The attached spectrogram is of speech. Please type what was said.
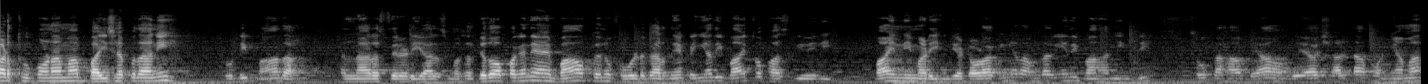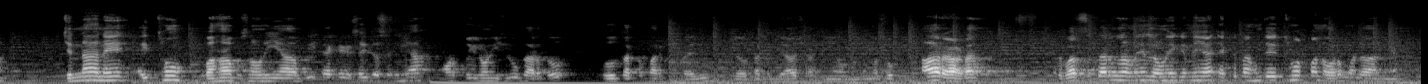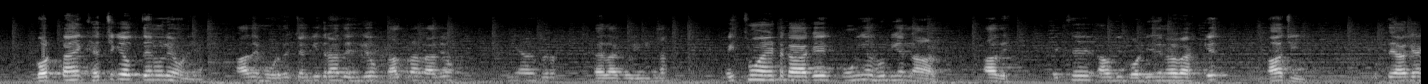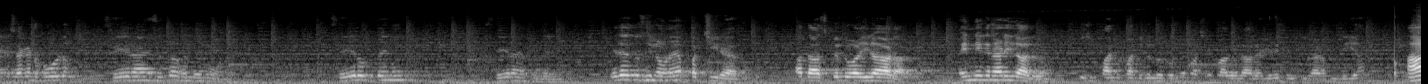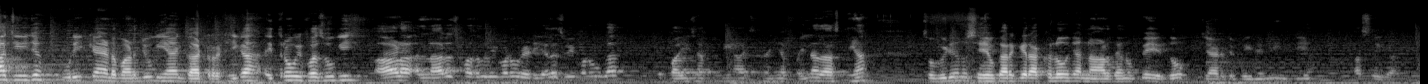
ਪੜਥੂ ਪਾਉਣਾ ਮਾ ਬਾਈਸੈਪ ਦਾ ਨਹੀਂ ਤੁਹਾਡੀ ਬਾਹ ਦਾ। ਅਲਨਾਰਸ ਤੇ ਰੇਡੀਅਲਸ ਮਸਲ। ਜਦੋਂ ਆਪਾਂ ਕਹਿੰਦੇ ਐ ਬਾਹ ਉੱਤੇ ਨੂੰ ਫੋਲਡ ਕਰਦੇ ਆ, ਕਈਆਂ ਦੀ ਬਾਹ ਇੱਥੋਂ ਫਸਦੀ ਹੋਈ ਨਹੀਂ ਬਾਹ ਇੰਨੀ ਮਾੜੀ ਹੁੰਦੀ ਆ, ਡੋਲਾ ਕਈਆਂ ਦਾ ਹੁੰਦਾ, ਕਈਆਂ ਦੀ ਬਾਹ ਨਹੀਂ ਹੁੰਦੀ। ਸੋ ਕਹਾ ਵਿਆਹ ਹੁੰਦੇ ਆ, ਸ਼ਰਟਾਂ ਪਾਉਣੀਆਂ ਵਾ। ਜਿਨ੍ਹਾਂ ਨੇ ਇੱਥੋਂ ਬਾਹਾਂ ਫਸਾਉਣੀਆਂ ਵੀ ਇੱਕ ਇੱਕ ਸਹੀ ਦੱਸਣੀਆਂ ਹੁਣ ਤੋਂ ਹੀ ਲਾਉਣੀ ਸ਼ੁਰੂ ਕਰ ਦੋ, ਉਦੋਂ ਤੱਕ ਫ਼ਰਕ ਪੈ ਜੂ, ਜਦੋਂ ਤੱਕ ਵਿਆਹ ਸ਼ਾਦੀਆਂ ਆਉਣੀਆਂ ਮਸੋ ਆਹ ਰਾੜ ਰਿਵਰਸ ਕਰਨ ਲਾਉਣੇ ਲਾਉਣੇ ਕਿਵੇਂ ਆ? ਇੱਕ ਤਾਂ ਹੁੰਦੇ ਇੱਥੋਂ ਆਪਾਂ ਨਾਰਮਲ ਲਾਉਂਦੇ ਆ। ਗੋਟਾਂ ਐਂ ਖਿੱਚ ਕੇ ਉੱਤੇ ਨੂੰ ਲਿਆਉਣੇ ਆ। ਆਹ ਦੇ ਮੋੜ ਦੇ ਚੰਗੀ ਤਰ੍ਹਾਂ ਦੇਖ ਲਿਓ, ਗਲਤ ਤਰ੍ਹਾਂ ਲਾ ਦਿਓ ਨਹੀਂ ਐਵੇਂ ਫਿਰ ਫਾਇਦਾ ਕੋਈ ਨਹੀਂ, ਹਨਾ? ਇੱਥੋਂ ਐ ਟਿਕਾ ਕੇ ਕੂਣੀਆਂ ਤੁਹਾਡੀਆਂ ਨਾਲ। ਆ ਦੇ ਇੱਥੇ ਆਪਦੀ ਬੋਡੀ ਦੇ ਨਾਲ ਰੱਖ ਕੇ ਆਹ ਚੀਜ਼। ਉੱਤੇ ਆ ਗਿਆ ਇੱਕ ਸੈਕਿੰਡ ਹੋਲਡ ਫੇਰ ਐ ਸਿੱਧਾ ਥੱਲੇ ਨੂੰ ਆਉਣਾ। ਫੇਰ ਉੱਤੇ ਨੂੰ, ਫੇਰ ਐ ਥੱਲੇ ਨੂੰ। ਇਹਦੇ ਤੁਸੀਂ ਲਾਉਣੇ ਆ 25 ਰੈਪ। ਆ 10 ਕਿਲੋ ਵਾਲੀ ਰਾੜ ਆ। ਇੰਨੇ ਕੁ ਨਾਲ ਹੀ ਲਾ ਲਿਓ। ਤੁਸੀਂ 5-5 ਕਿਲੋ ਦੋਨੇ ਪਾਸੇ ਪਾ ਕੇ ਲਾ ਲਿਓ, ਜਿਹੜੀ ਦੂਜੀ ਰਾੜ ਹੁੰਦੀ ਆ। ਆ ਚੀਜ਼ ਪੂਰੀ ਘੈਂਟ ਬਣ ਜੂਗੀ, ਐ ਗਾਟਰ ਠੀਕ ਆ? ਇਧਰੋਂ ਵੀ ਫਸੂਗੀ, ਆਹ ਅਲਨਾਰਸ ਫਸਲ ਵੀ ਬਣੂ, ਰੇਡੀਅਲਸ ਵੀ ਬਣੂਗਾ, ਤੇ ਬਾਈਸੈਪ ਦੀਆਂ ਐਕਸਰਸਾਈਜ਼ਾਂ ਪਹਿਲਾਂ ਦੱਸਤੀਆਂ। ਸੋ ਵੀਡੀਓ ਨੂੰ ਸੇਵ ਕਰਕੇ ਰੱਖ ਲਓ ਜਾਂ ਨਾਲ ਦਿਆਂ ਨੂੰ ਭੇਜ ਦਿਓ ਚੈਟ 'ਚ ਪਈ ਰਹਿੰਦੀ ਹੁੰਦੀ ਆ। ਅਸਲੀ ਗੱਲ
